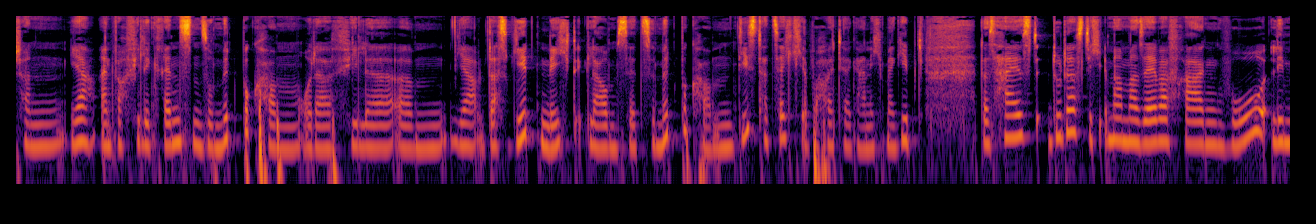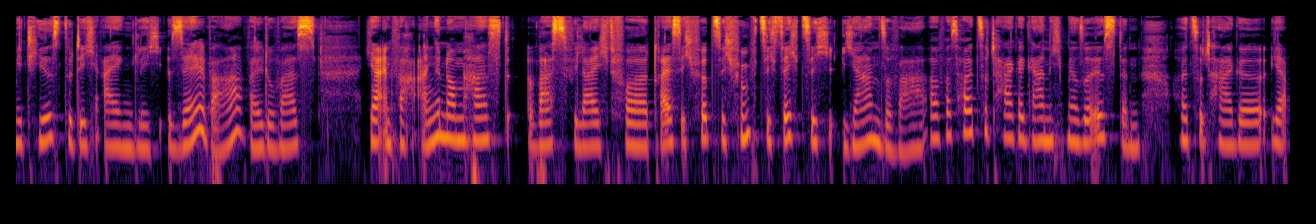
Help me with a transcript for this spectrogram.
schon ja einfach viele Grenzen so mitbekommen oder viele ähm, ja das geht nicht Glaubenssätze mitbekommen, die es tatsächlich aber heute ja gar nicht mehr gibt. Das heißt, du darfst dich immer mal selber fragen, wo limitierst du dich eigentlich selber, weil du was ja einfach angenommen hast, was vielleicht vor 30, 40, 50, 60 Jahren so war, aber was heutzutage gar nicht mehr so ist, denn heutzutage ja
